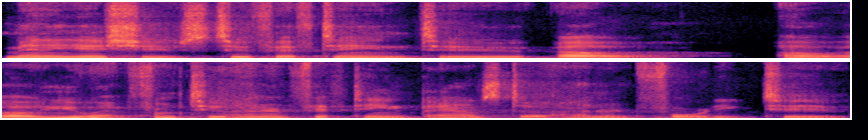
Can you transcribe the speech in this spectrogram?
many issues, 215 to, oh, oh, oh, you went from 215 pounds to 142.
